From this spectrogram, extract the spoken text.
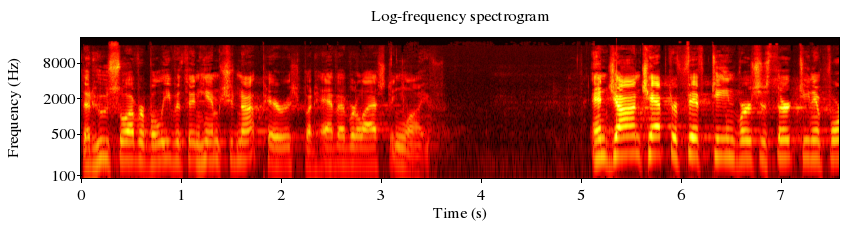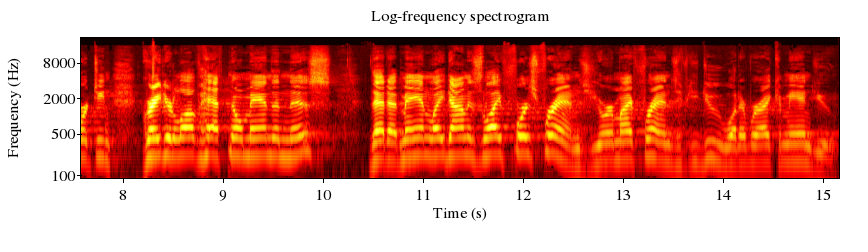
that whosoever believeth in him should not perish but have everlasting life. And John chapter 15, verses 13 and 14 Greater love hath no man than this, that a man lay down his life for his friends. You are my friends if you do whatever I command you.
